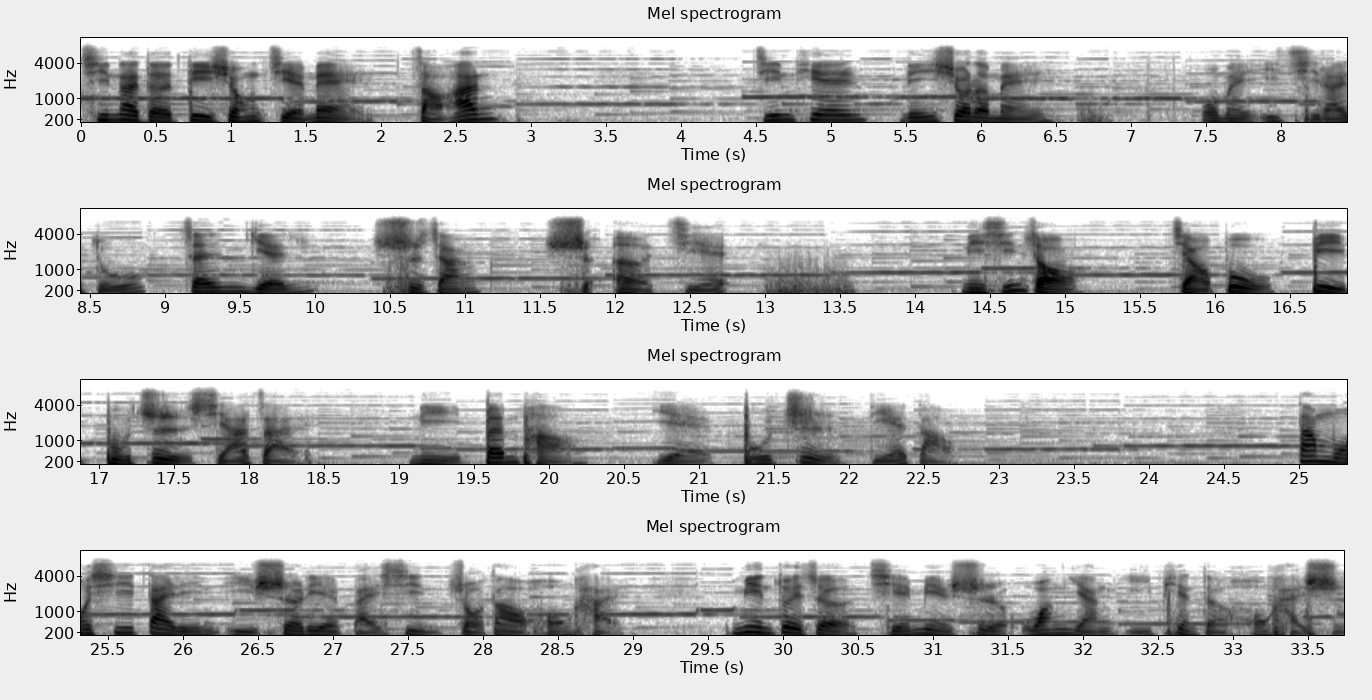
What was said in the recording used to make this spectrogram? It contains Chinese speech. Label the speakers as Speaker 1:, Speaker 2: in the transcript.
Speaker 1: 亲爱的弟兄姐妹，早安！今天灵修了没？我们一起来读箴言四章十二节。你行走，脚步必不致狭窄；你奔跑，也不致跌倒。当摩西带领以色列百姓走到红海，面对着前面是汪洋一片的红海时，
